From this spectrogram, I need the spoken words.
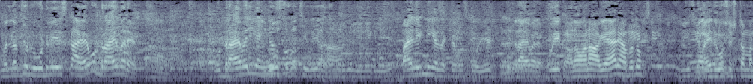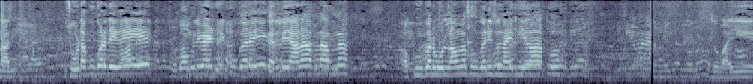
मतलब जो रोडवेज़ का है वो ड्राइवर है। हाँ। वो ड्राइवर ही कहेंगे सुबह छह बजे आता है मेरे को लेने के लिए। पायलट नहीं कह सकते हम उसको ये ड्राइवर है। वो ये खाना वाना आ गया यार यहाँ पे तो। भाई देखो सिस्टम बना दी। छोटा कुकर दे गए ये। कॉम्प्लीमेंट्री कुकर है ये घर ले जाना अपना अपना। और कुकर बोल रहा हूँ मैं कुकर ही सुनाई दिएगा आपको। तो भाई ये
